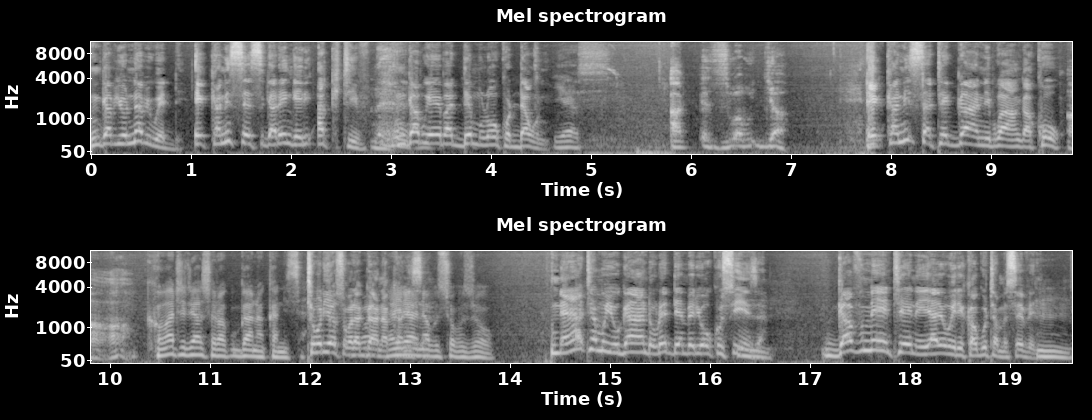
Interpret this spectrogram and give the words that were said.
nga byonna biwedde ekkanisa esigale ng'eri active nga bwebadde mu lockdown Yes. eziba bujja ekkanisa tegaanibwangako. Kuba teryasobola kugaana kanisa tewali asobola kugaana kanisa naye ate mu uganda olw'eddembe ly'okusinza gavumenti eno eyayoweri kaguta museveni.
